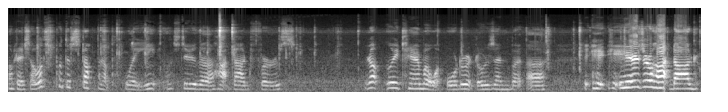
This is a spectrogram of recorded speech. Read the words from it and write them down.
Okay, so let's put this stuff on a plate. Let's do the hot dog first. I don't really care about what order it goes in, but uh, here's your hot dog.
